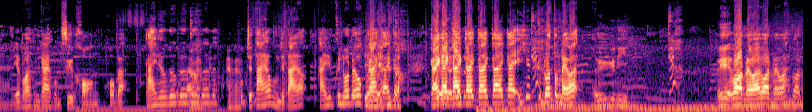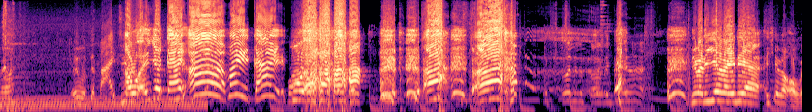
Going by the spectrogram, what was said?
อ่าเรียบร้อยคุณกายผมซื้อของครบละ กายเร็วเร็วเร็วเร็วเร็วเร็วผมจะตายแล้วผมจะตายแล้วกายรีบขึ้นรถเร็วเดี๋ยวกายกายเดี๋ยวกายกายกายกายกายกายกายไอ้เหี้ยขึ้นรถตรงไหนวะเออนี่เฮ้ยรอดไหมวะรอดไหมวะรอดไหมวะเฮ้ยผมจะตายเอาไอ้เหี้ยกายอ้าไม่กายกูอ้าอ้าเออตัวเป็นเยอะนี่มันเหี้ยอะไรเนี่ยไอ้เหี้ยเราออกไป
